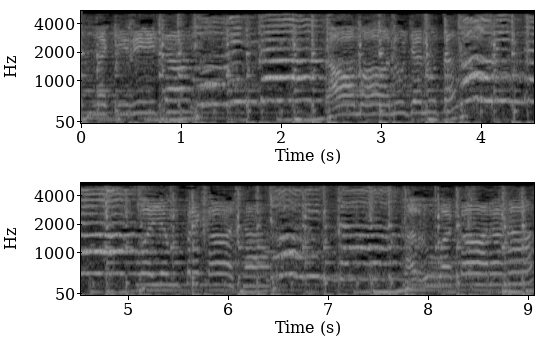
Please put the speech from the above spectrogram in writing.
రత్న కిరీట. రామానుజనుత. స్వయం ప్రకాశ. సర్వకారణ.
